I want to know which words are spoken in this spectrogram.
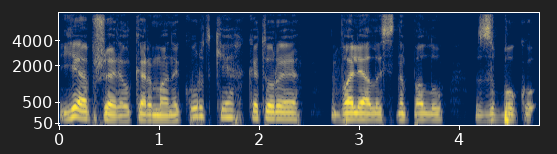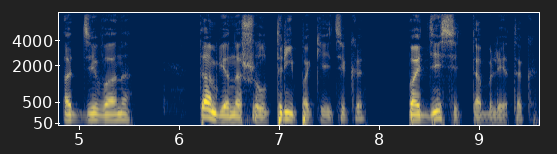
Я обшарил карманы куртки, которая валялась на полу сбоку от дивана. Там я нашел три пакетика, по десять таблеток,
